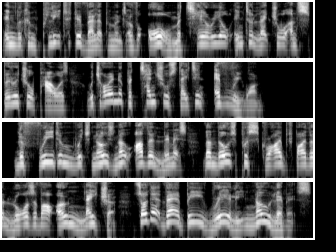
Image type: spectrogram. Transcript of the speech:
in the complete development of all material, intellectual, and spiritual powers which are in a potential state in everyone. The freedom which knows no other limits than those prescribed by the laws of our own nature, so that there be really no limits.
